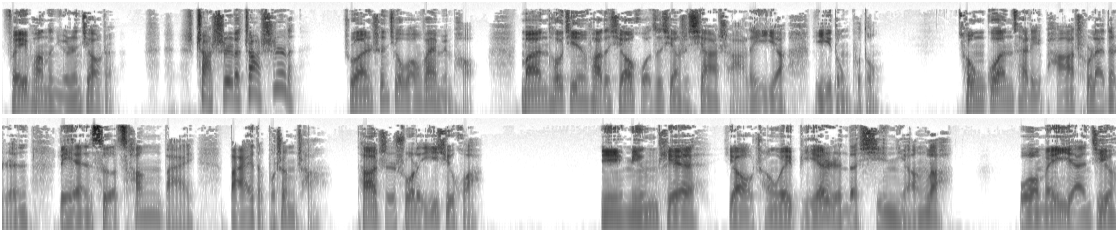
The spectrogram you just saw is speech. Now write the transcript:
肥胖的女人叫着：“诈尸了，诈尸了！”转身就往外面跑。满头金发的小伙子像是吓傻了一样，一动不动。从棺材里爬出来的人脸色苍白，白的不正常。他只说了一句话：“你明天要成为别人的新娘了。我没眼睛，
